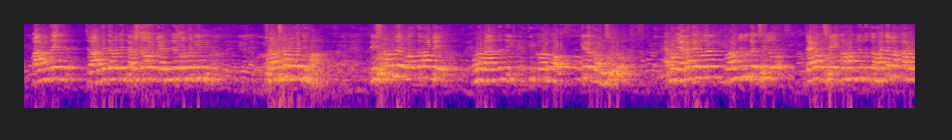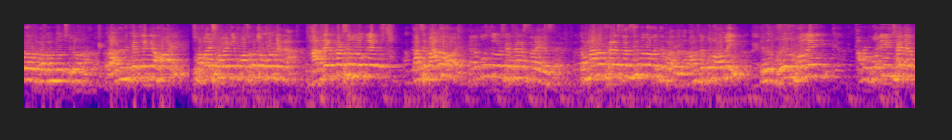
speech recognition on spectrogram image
বাংলাদেশ জাতীয়তাবাদী দল কেন্দ্রীয় কমিটির সহসভাপতি হন। নিঃসন্দেহে বলতে হবে কোন রাজনৈতিক কৃতিকর্ম কীরকম ছিল? এবং এলাকায় ওনার গ্রহণযোগ্যতা ছিল? যাই হোক, সেই গ্রহণযোগ্যতা হয়তো বা কারও কারও পছন্দ ছিল না। রাজনীতির ক্ষেত্রে এটা হয়। সবাই সবাইকে পছন্দ করবে না। হান্ড্রেড পার্সেন্ট লোকের কাছে ভালো হয় তারা বুঝতে পারবে সে ফেরস্তা হয়ে গেছে। তো মানুষ ফেরস্তা জীবনে হতে পারবে না, মানুষের ভুল হবেই। কিন্তু ভুল হলেই আমরা প্রতিহিংসায় যাব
